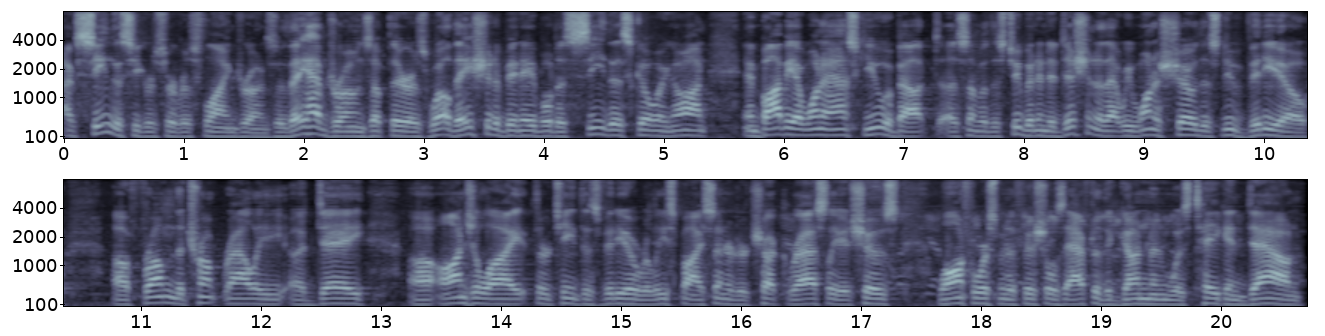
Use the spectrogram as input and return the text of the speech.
have seen the Secret Service flying drones, so they have drones up there as well. They should have been able to see this going on. And Bobby, I want to ask you about uh, some of this too. But in addition to that, we want to show this new video uh, from the Trump rally uh, day. Uh, on July 13th, this video released by Senator Chuck Grassley, it shows law enforcement officials after the gunman was taken down.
